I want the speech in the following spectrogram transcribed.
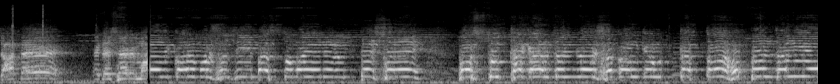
যাতে এদেশের কর্মসূচি বাস্তবায়নের উদ্দেশ্যে প্রস্তুত থাকার জন্য সকলকে উত্তপ্ত আহ্বান জানিয়ে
